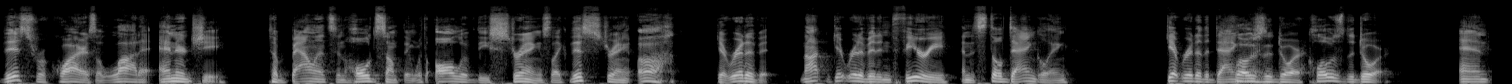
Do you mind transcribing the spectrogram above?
this requires a lot of energy to balance and hold something with all of these strings. Like this string, ugh, get rid of it. Not get rid of it in theory and it's still dangling. Get rid of the dangling close the door close the door. And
